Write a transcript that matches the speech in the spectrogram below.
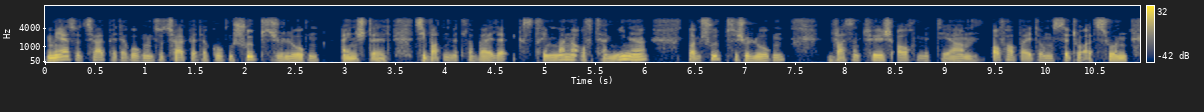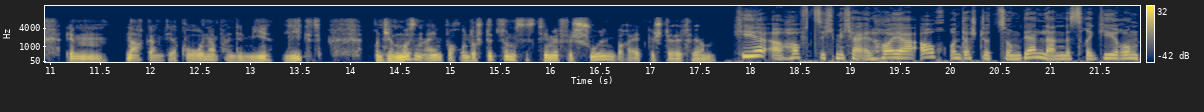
mehr Sozialpädagogen und Sozialpädagogen, Schulpsychologen einstellt. Sie warten mittlerweile extrem lange auf Termine beim Schulpsychologen, was natürlich auch mit der Aufarbeitungssituation im Nachgang der Corona-Pandemie liegt. Und hier müssen einfach Unterstützungssysteme für Schulen bereitgestellt werden. Hier erhofft sich Michael Heuer auch Unterstützung der Landesregierung.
